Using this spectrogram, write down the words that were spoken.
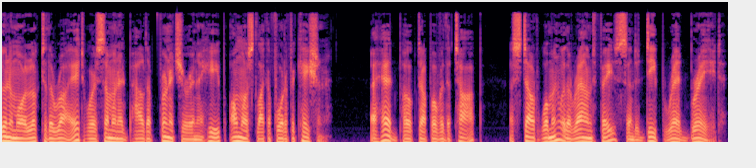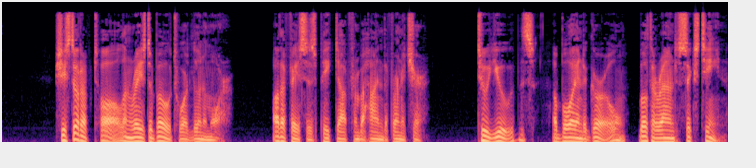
Lunamor looked to the right, where someone had piled up furniture in a heap almost like a fortification. A head poked up over the top, a stout woman with a round face and a deep red braid. She stood up tall and raised a bow toward Lunamor. Other faces peeked out from behind the furniture. Two youths, a boy and a girl, both around sixteen.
